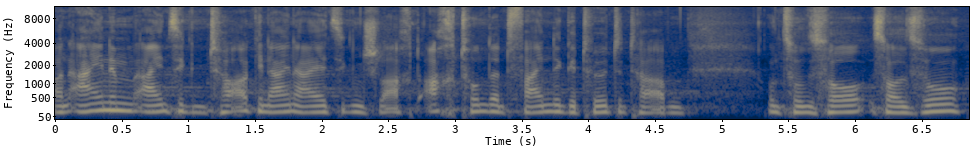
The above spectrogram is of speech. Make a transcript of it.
an einem einzigen Tag, in einer einzigen Schlacht 800 Feinde getötet haben und soll so, soll so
